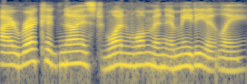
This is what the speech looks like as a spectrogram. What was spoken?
I recognized one woman immediately.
